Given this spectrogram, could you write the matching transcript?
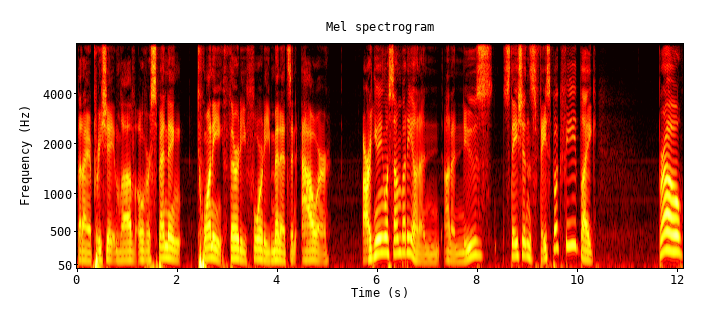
that I appreciate and love over spending 20, 30, 40 minutes, an hour arguing with somebody on a on a news station's Facebook feed like bro,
